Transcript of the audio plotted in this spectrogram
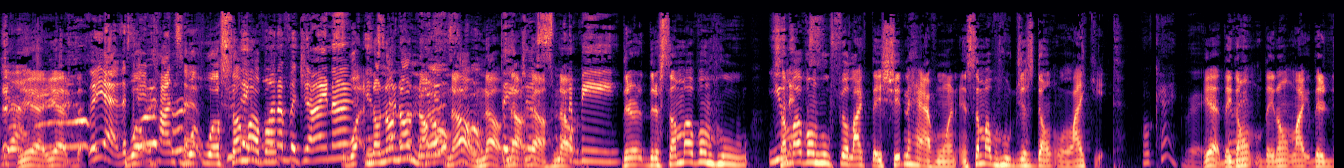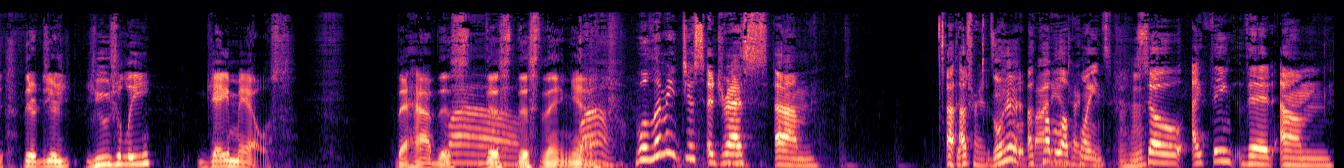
yeah, yeah. But yeah, the well, same concept. Well, well Do some they of them want a vagina What? No, no, instead no, no, no, no, They no, just no, wanna no. be there, there's some of them who, some of them who feel like they shouldn't have one, and some of them who just don't like it. okay. Right. Yeah, they don't. They don't like. They're they're, they're usually gay males that have this Wow. this this thing. Yeah. Wow. Well, let me just address um, a, a- Go ahead. a body couple of integrity. points. So I think that, um,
